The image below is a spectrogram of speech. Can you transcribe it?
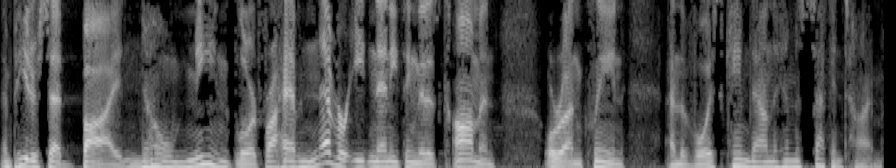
And Peter said, By no means, Lord, for I have never eaten anything that is common or unclean. And the voice came down to him a second time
